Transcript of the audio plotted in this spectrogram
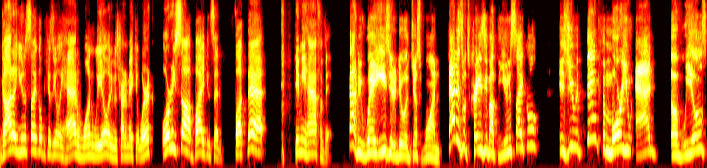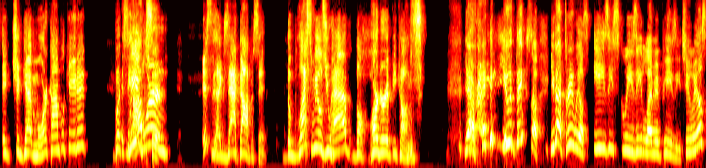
got a unicycle because he only had one wheel and he was trying to make it work? Or he saw a bike and said, fuck that. Give me half of it. got to be way easier to do with just one. That is what's crazy about the unicycle is you would think the more you add of wheels, it should get more complicated. But It's the we have learned it's the exact opposite. The less wheels you have, the harder it becomes. Yeah, right. You would think so. You got three wheels, easy squeezy, lemon peasy. Two wheels,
